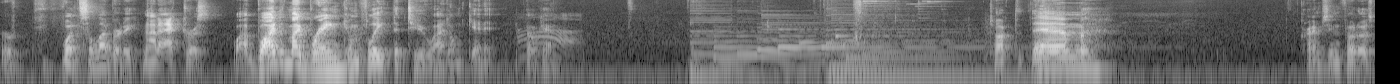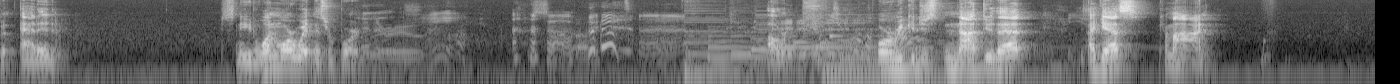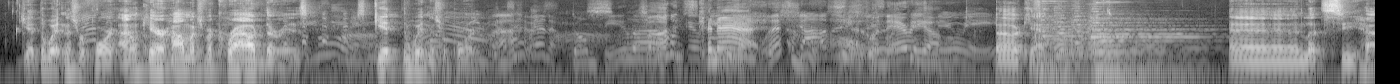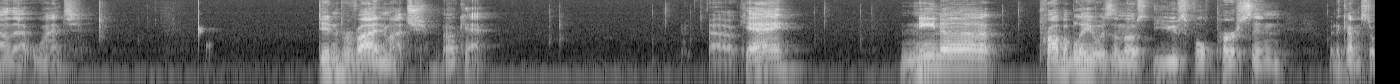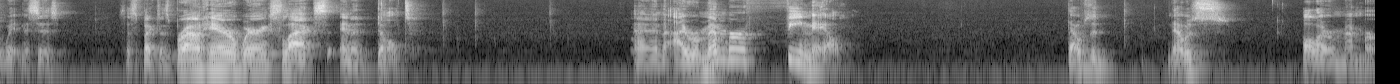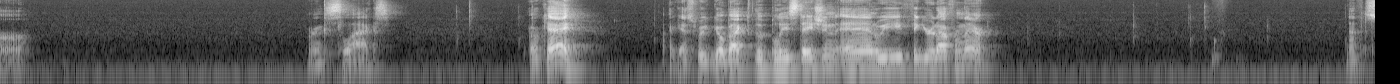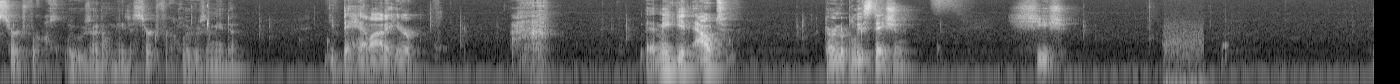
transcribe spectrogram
Or what celebrity, not actress. Why, why did my brain conflate the two? I don't get it. Okay. Talk to them. Crime scene photo has been added. Just need one more witness report. Right. Oh. Or we could just not do that, I guess. Come on. get the witness report. I don't care how much of a crowd there is. Just get the witness report. Okay. And let's see how that went. Didn't provide much. Okay. Okay. Nina probably was the most useful person when it comes to witnesses. Suspect has brown hair, wearing slacks, and adult. And I remember female. That was a that was all I remember. Wearing slacks. Okay. I guess we go back to the police station and we figure it out from there. Not search for clues. I don't need to search for clues. I need to get the hell out of here. Ah. Let me get out. Turn to police station. Sheesh.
